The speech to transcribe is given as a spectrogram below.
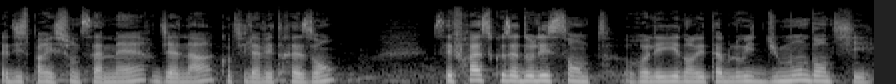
La disparition de sa mère, Diana, quand il avait 13 ans. Ses frasques adolescentes, relayées dans les tabloïds du monde entier.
